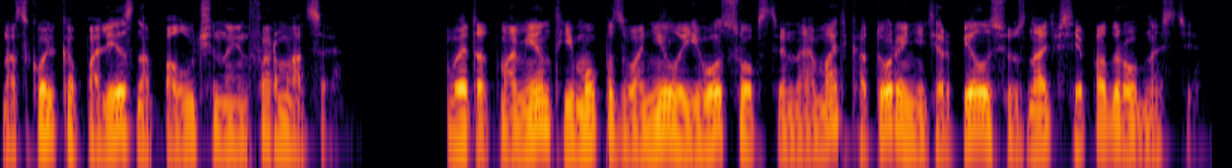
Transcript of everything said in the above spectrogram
насколько полезна полученная информация. В этот момент ему позвонила его собственная мать, которой не терпелось узнать все подробности —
